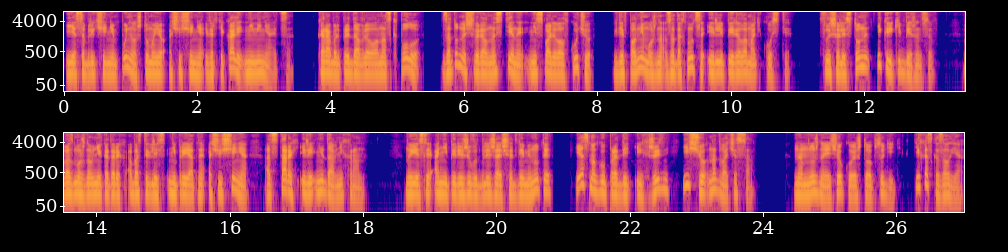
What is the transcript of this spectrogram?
и я с облегчением понял, что мое ощущение вертикали не меняется. Корабль придавливал нас к полу, зато не швырял на стены, не сваливал в кучу, где вполне можно задохнуться или переломать кости. Слышали стоны и крики беженцев. Возможно, у некоторых обострились неприятные ощущения от старых или недавних ран. Но если они переживут ближайшие две минуты, я смогу продлить их жизнь еще на два часа. Нам нужно еще кое-что обсудить, тихо сказал я.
